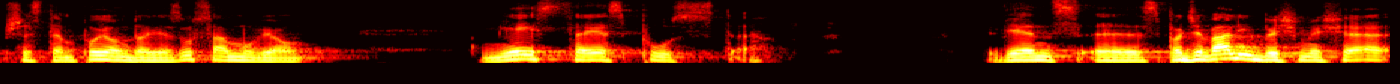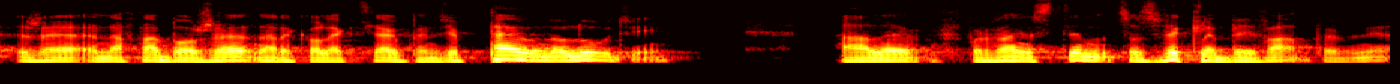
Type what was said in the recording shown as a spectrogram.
przystępują do Jezusa, mówią: Miejsce jest puste. Więc e, spodziewalibyśmy się, że na taborze, na rekolekcjach będzie pełno ludzi, ale w porównaniu z tym, co zwykle bywa, pewnie,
